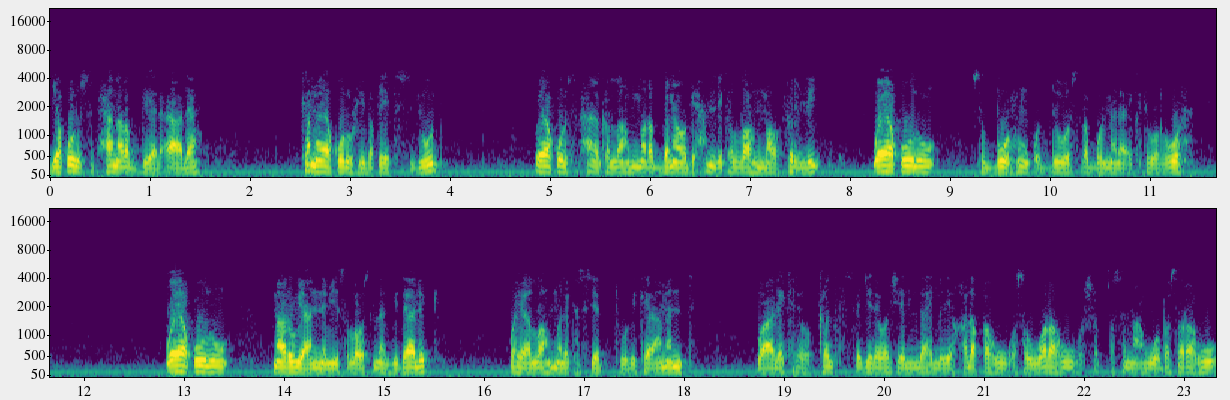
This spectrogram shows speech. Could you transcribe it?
يقول سبحان ربي الأعلى كما يقول في بقية السجود ويقول سبحانك اللهم ربنا وبحمدك اللهم اغفر لي ويقول سبوح قدوس رب الملائكة والروح ويقول ما روي عن النبي صلى الله عليه وسلم في ذلك وهي اللهم لك سجدت وبك آمنت وعليك توكلت سجد وجه لله الذي خلقه وصوره وشق سمعه وبصره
